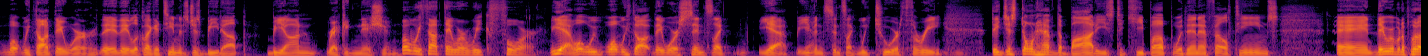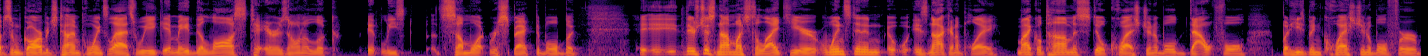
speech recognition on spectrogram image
What we thought they were. They they look like a team that's just beat up beyond recognition. What we thought they were week four. Yeah, what we what we thought they were since like yeah, even since like week two or three. They just don't have the bodies to keep up with NFL teams. And they were able to put up some garbage time points last week. It made the loss to Arizona look at least somewhat respectable, but it, it, there's just not much to like here. Winston is not going to play. Michael Thomas still questionable, doubtful, but he's been questionable for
